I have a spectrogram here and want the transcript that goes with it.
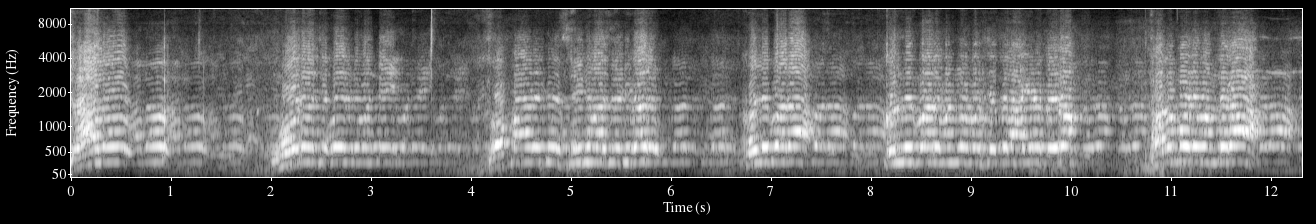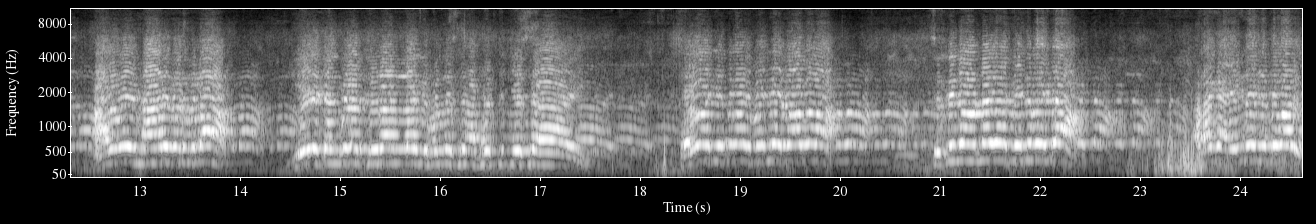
చాలు మూడో చెప్పినటువంటి బొమ్మారెడ్డి శ్రీనివాసరెడ్డి గారు కొల్లిపార కొల్లిపార మండల పరిషత్తులు ఆగిన పేరు పదమూడు వందల అరవై నాలుగు అడుగుల ఏడు అంగుల దూరాల్లోకి ప్రదర్శన పూర్తి చేశాయి. సర్వజిత పని రావాలా సిద్ధంగా ఉన్నాయా గేటు బయట? అలాగే ఐదో జత వారు.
